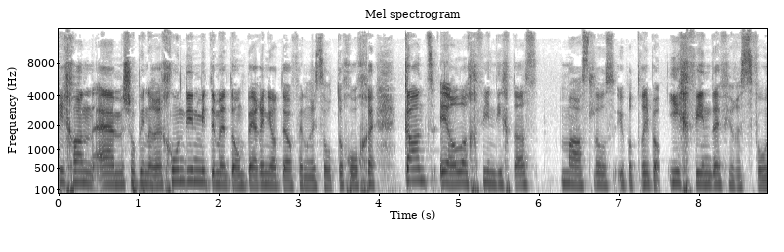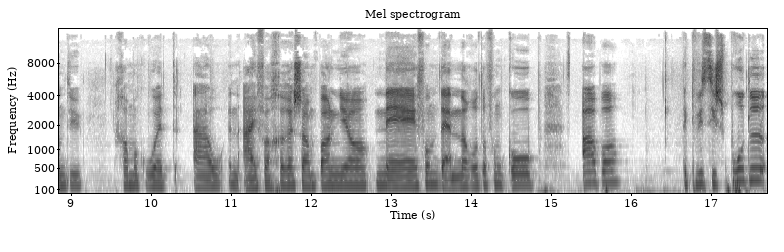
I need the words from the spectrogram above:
Ich habe ähm, schon bei einer Kundin mit einem Dom Perignon ein Risotto kochen. Ganz ehrlich finde ich das maßlos übertrieben. Ich finde, für ein Fondue kann man gut auch einen einfacheren Champagner nehmen, vom Denner oder vom Coop. Aber der gewisse Sprudel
